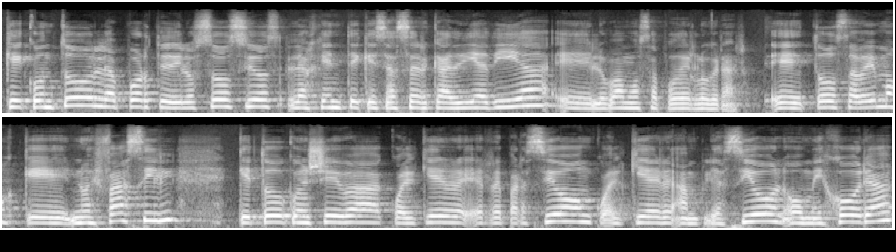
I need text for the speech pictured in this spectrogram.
que con todo el aporte de los socios, la gente que se acerca día a día, eh, lo vamos a poder lograr. Eh, todos sabemos que no es fácil, que todo conlleva cualquier reparación, cualquier ampliación o mejora,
